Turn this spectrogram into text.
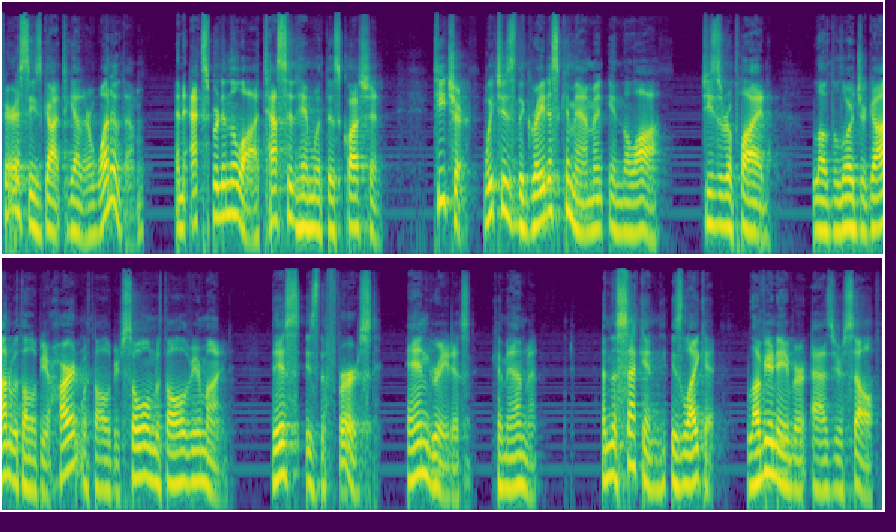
Pharisees got together. One of them, an expert in the law, tested him with this question Teacher, which is the greatest commandment in the law? Jesus replied, Love the Lord your God with all of your heart, with all of your soul, and with all of your mind. This is the first and greatest commandment. And the second is like it love your neighbor as yourself.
